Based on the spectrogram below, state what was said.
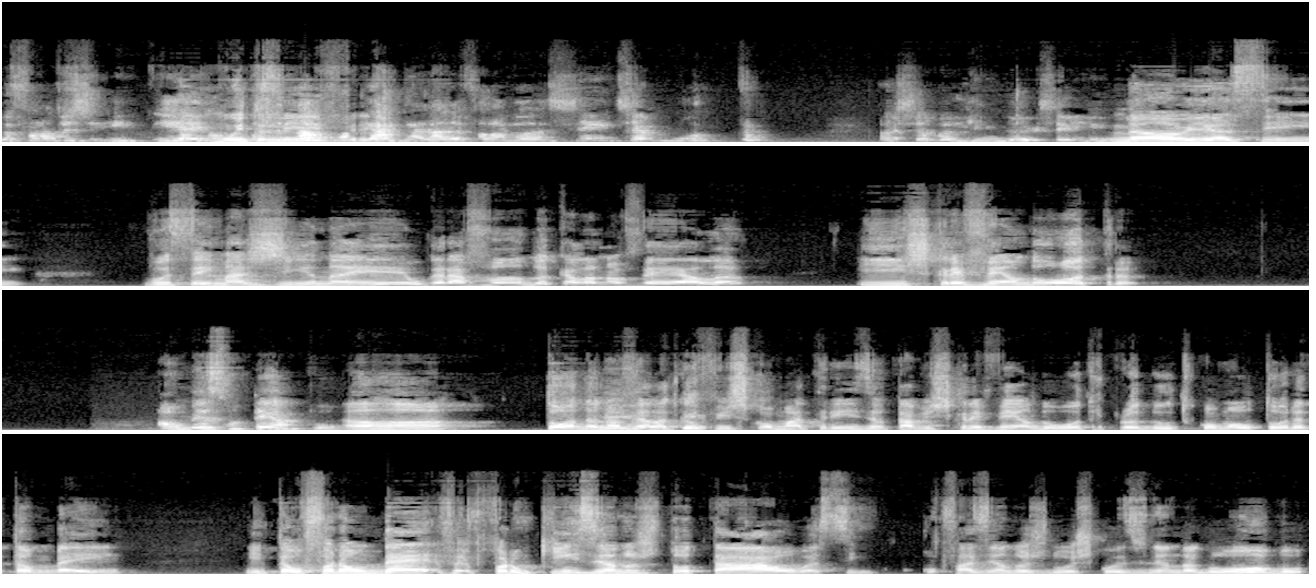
Eu falava, e, e aí muito você livre. gargalhada, eu falava, gente, é muito. Achava lindo, achei lindo. Não, e assim, você imagina eu gravando aquela novela e escrevendo outra. Ao mesmo tempo? Aham. Uhum. Toda Meu novela Deus. que eu fiz como atriz, eu estava escrevendo outro produto como autora também. Então foram, 10, foram 15 anos no total, assim, fazendo as duas coisas dentro da Globo.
